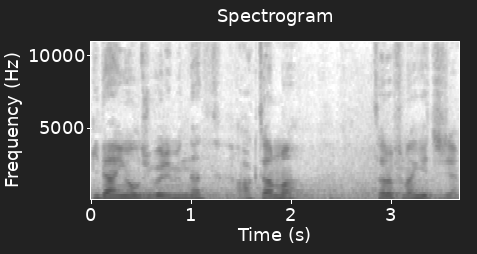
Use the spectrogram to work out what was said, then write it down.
giden yolcu bölümünden aktarma tarafına geçeceğim.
